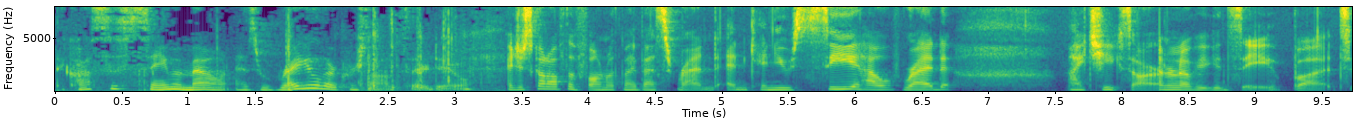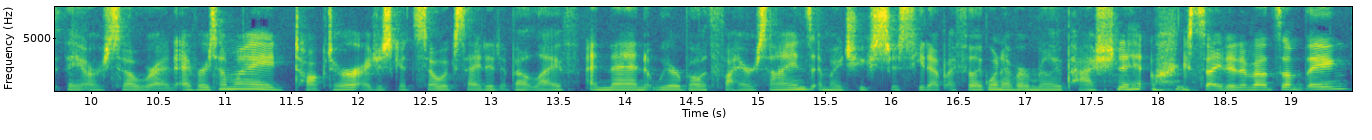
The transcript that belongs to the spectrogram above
they cost the same amount as regular croissants they do. I just got off the phone with my best friend and can you see how red my cheeks are. I don't know if you can see, but they are so red. Every time I talk to her, I just get so excited about life. And then we are both fire signs and my cheeks just heat up. I feel like whenever I'm really passionate or excited about something,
